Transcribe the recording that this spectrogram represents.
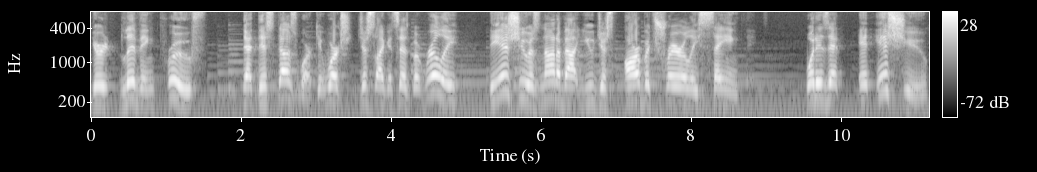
You're living proof that this does work. It works just like it says. But really, the issue is not about you just arbitrarily saying things. What is it at issue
